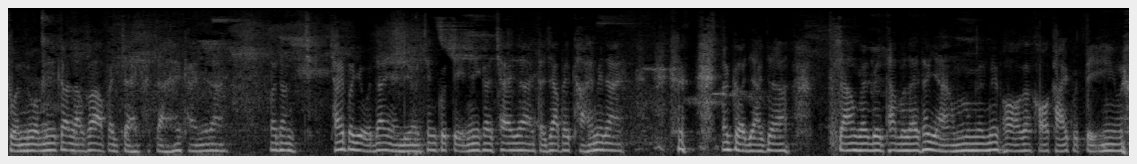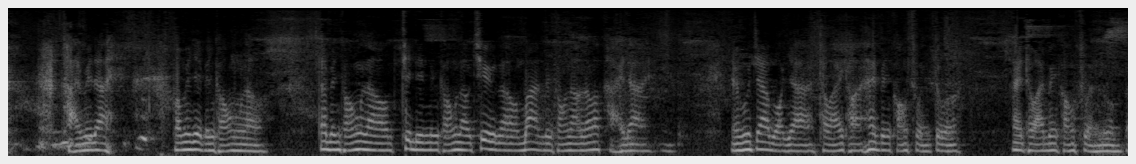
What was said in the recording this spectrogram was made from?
ส่วนรวมนี้ก็เราก็เอาไปแจกจ่ายให้ใครไม่ได้ ก็ต้อง ช้ประโยชน์ได้อย่างเดียว เช่นกุฏินี่ก็ใช้ได้ แต่จะไปขายไม่ได้ถ้าเกิดอยากจะจะเอาเงินไปทำอะไรทั้งอย่างเงินไม่พอก็ขอขายกุฏินี่ขายไม่ได้ เพราะไม่ใช่เป็นของของเรา ถ้าเป็นของเราที่ดินเป็นของเราชื่อเราบ้านเป็นของเราแล้วก็ขายได้อย่างพระเจ้าบอกอย่าถวายขอให้เป็นของส่วนตัว ให้ถวายเป็นของส่วนรวมไป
